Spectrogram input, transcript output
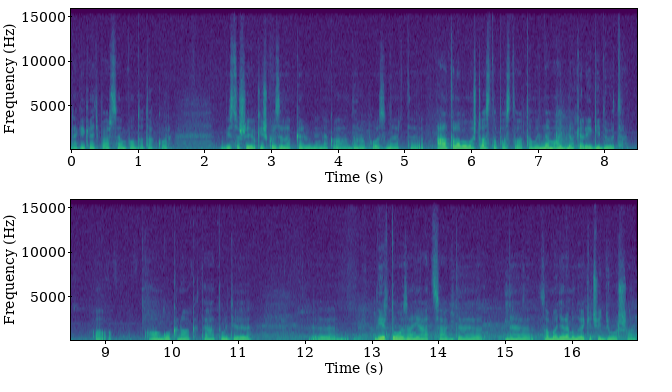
Nekik egy pár szempontot, akkor biztos, hogy ők is közelebb kerülnének a darabhoz, mert általában most azt tapasztaltam, hogy nem hagynak elég időt a hangoknak, tehát úgy virtuózan játszák, de, de szóval magyarán mondom, egy kicsit gyorsan.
